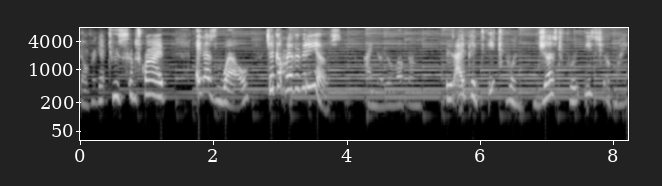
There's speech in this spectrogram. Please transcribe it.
Don't forget to subscribe and as well check out my other videos. I know you'll love them because I picked each one just for each of my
